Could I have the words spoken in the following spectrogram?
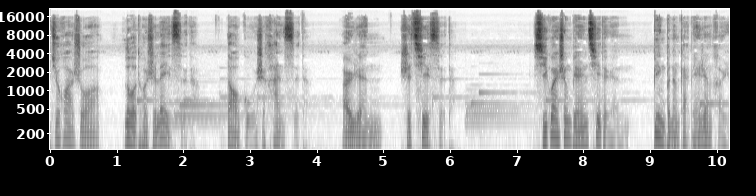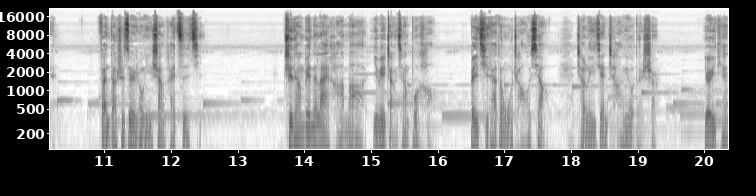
句话说：“骆驼是累死的，稻谷是旱死的，而人是气死的。”习惯生别人气的人，并不能改变任何人，反倒是最容易伤害自己。池塘边的癞蛤蟆因为长相不好，被其他动物嘲笑，成了一件常有的事儿。有一天，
